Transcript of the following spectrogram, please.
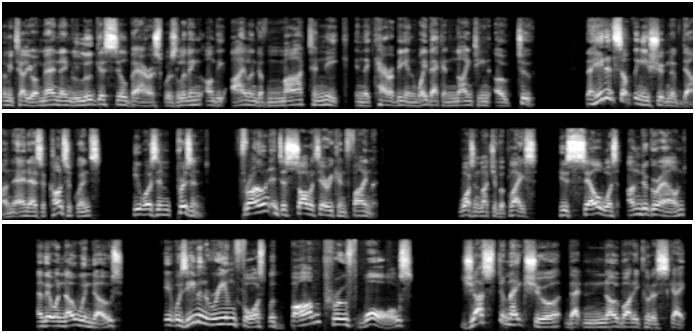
Let me tell you, a man named Lugas Sylbaris was living on the island of Martinique in the Caribbean way back in 1902. Now, he did something he shouldn't have done, and as a consequence, he was imprisoned, thrown into solitary confinement. Wasn't much of a place. His cell was underground, and there were no windows. It was even reinforced with bomb-proof walls just to make sure that nobody could escape.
